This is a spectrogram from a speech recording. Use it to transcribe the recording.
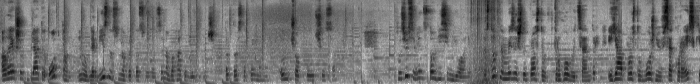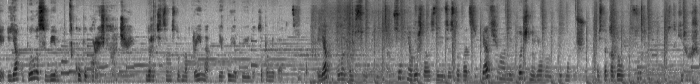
але якщо купляти оптом, ну для бізнесу, наприклад, свого, це набагато вигідніше. Тобто ось такий у мене лучок получився. Получився він 108 юанів. Наступним ми зайшли просто в торговий центр, і я просто обожнюю все корейське, і я купила собі купу корейських речей. До речі, це наступна країна, в яку я поїду. Запам'ятайте це. І я купила там сукню. Сукня вийшла, здається, 125 юанів. Точно я вам тут напишу. Ось така довга сукня. Кірюшик,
